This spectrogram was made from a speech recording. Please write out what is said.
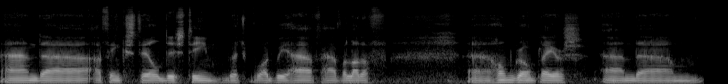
And uh, I think still this team, which what we have, have a lot of uh, homegrown players, and um,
